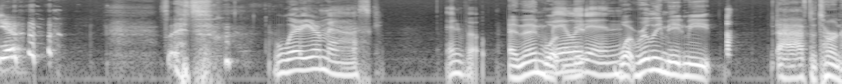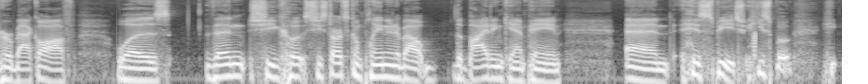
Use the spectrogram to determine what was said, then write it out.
Yep. So it's, Wear your mask and vote. and then what, Mail it ma- in. what really made me I have to turn her back off was then she goes, she starts complaining about the Biden campaign and his speech. He spoke. He,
